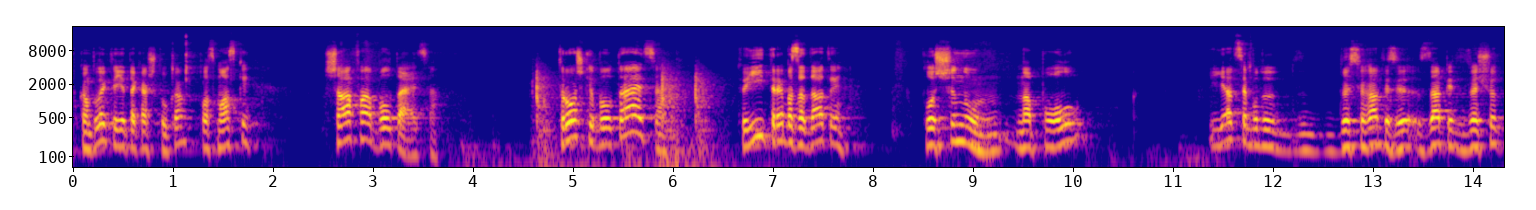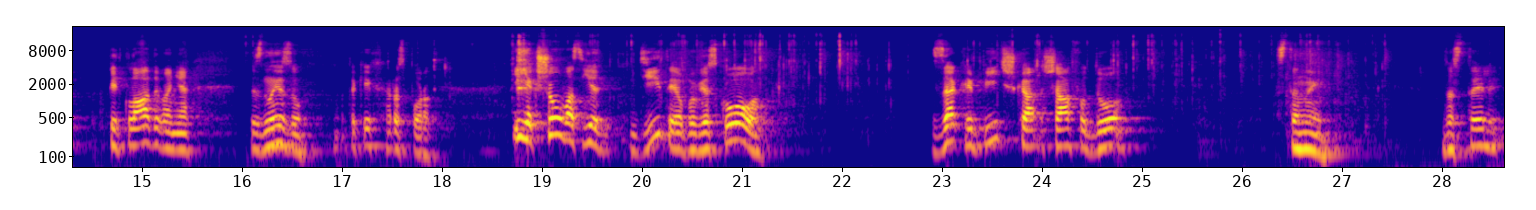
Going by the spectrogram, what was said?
в комплекті є така штука, пластмаски. Шафа болтається. Трошки болтається, то їй треба задати площину на полу. І я це буду досягати за, під, за счет підкладування знизу таких розпорок. І якщо у вас є діти, обов'язково закріпіть шафу до стени, до стелі,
